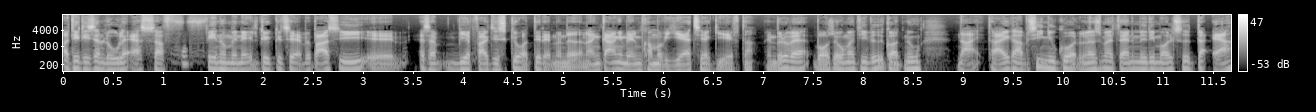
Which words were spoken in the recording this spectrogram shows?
Og det er det, som Lola er så fænomenalt dygtig til. Jeg vil bare sige, øh, altså vi har faktisk gjort det der med maden, og en gang imellem kommer vi ja til at give efter. Men ved du hvad, vores unger, de ved godt nu, nej, der er ikke appelsinjugut eller noget som helst andet med i måltid. Der er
